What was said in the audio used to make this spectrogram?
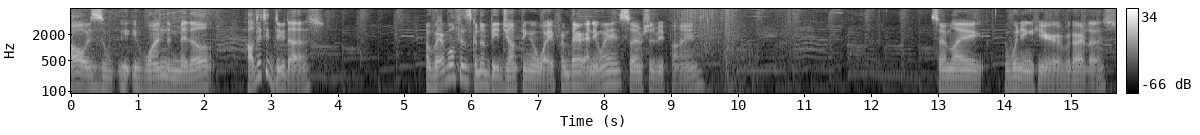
Oh, is he won the middle? How did he do that? A werewolf is gonna be jumping away from there anyway, so I should be fine. So I'm like winning here regardless.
